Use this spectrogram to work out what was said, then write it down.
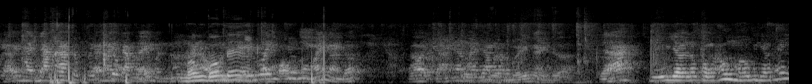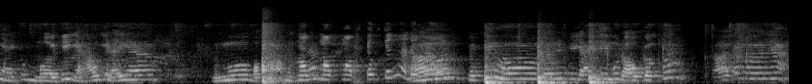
gửi 200 ha. Gửi 200 để mình Bốn- bốn đế. mấy ngày nữa rồi cho anh 200 luôn. mấy ngày nữa dạ thì bây giờ nó còn không mà bây giờ thấy này có 10 kg gạo với lại ờ, mình mua bột ngọt này kia một đó. một một chục trứng là được ờ rồi. chục tiếng thôi như vậy đi mua đồ cực quá. Rồi cảm ơn nha.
